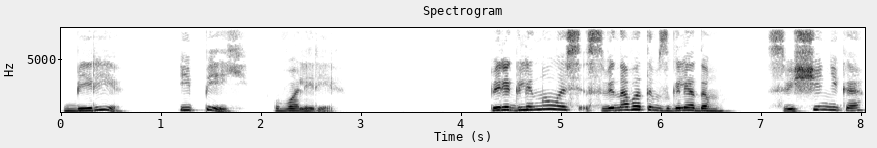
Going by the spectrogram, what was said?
«Бери и пей, Валерия». Переглянулась с виноватым взглядом священника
